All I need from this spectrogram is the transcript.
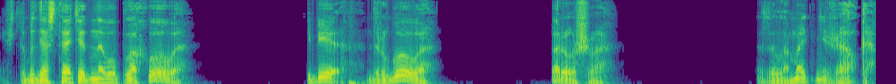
И чтобы достать одного плохого, тебе другого хорошего заломать не жалко.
